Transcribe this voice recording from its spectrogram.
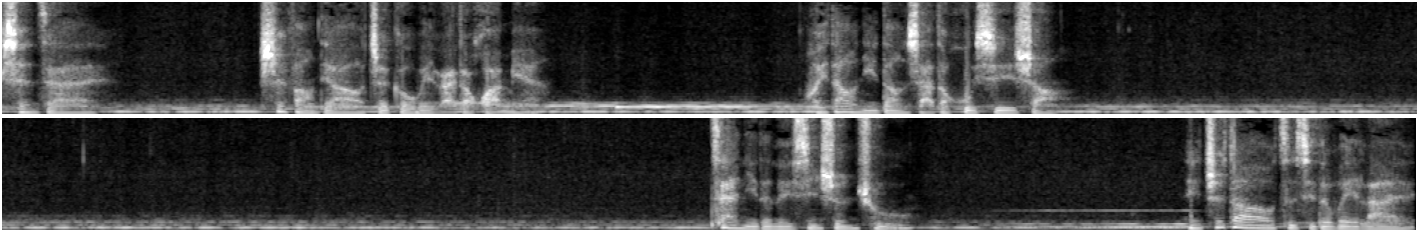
现在，释放掉这个未来的画面，回到你当下的呼吸上。你的内心深处，你知道自己的未来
